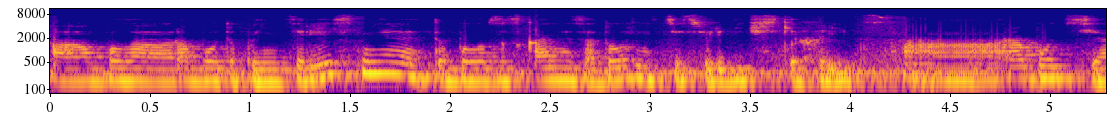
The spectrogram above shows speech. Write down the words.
а, была работа поинтереснее, это было взыскание задолженности с юридических лиц. А, работе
